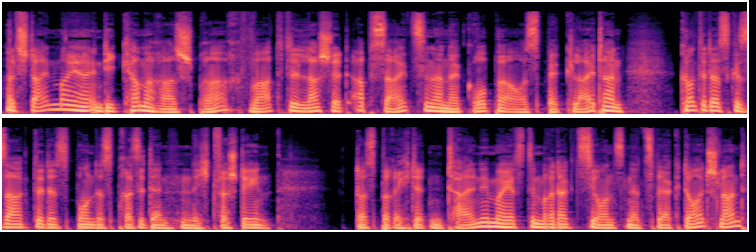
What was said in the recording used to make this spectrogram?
Als Steinmeier in die Kameras sprach, wartete Laschet abseits in einer Gruppe aus Begleitern, konnte das Gesagte des Bundespräsidenten nicht verstehen. Das berichteten Teilnehmer jetzt im Redaktionsnetzwerk Deutschland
